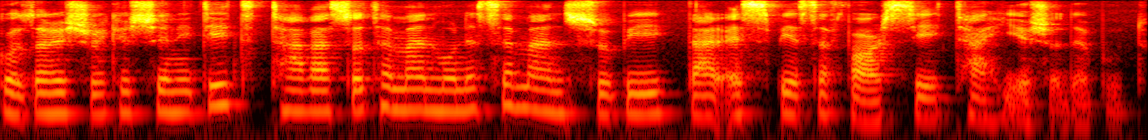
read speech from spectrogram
گزارش رو که شنیدید توسط من مونس منصوبی در SBS فارسی تهیه شده بود.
